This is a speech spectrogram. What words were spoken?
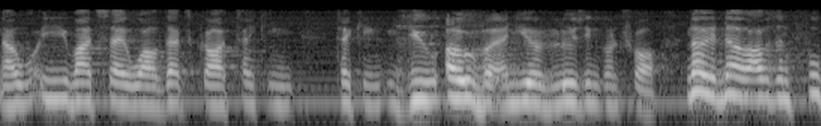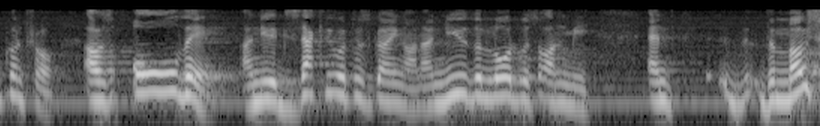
Now you might say, well, that's God taking taking you over and you're losing control. No, no, I was in full control. I was all there. I knew exactly what was going on. I knew the Lord was on me. And the most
